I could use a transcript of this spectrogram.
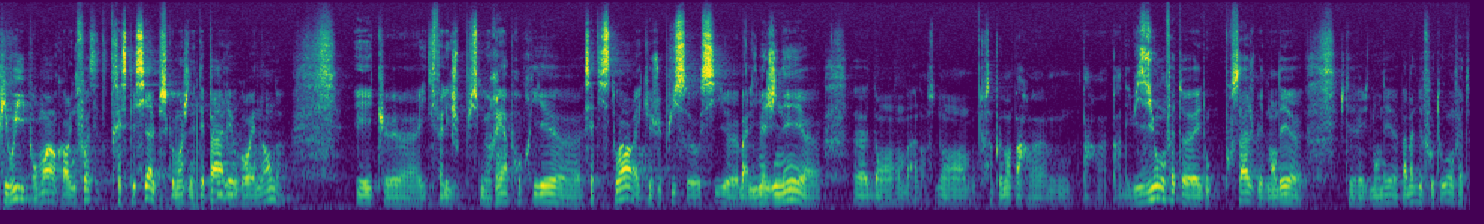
Puis oui, pour moi, encore une fois, c'était très spécial puisque moi, je n'étais pas allé au Groenland et qu'il euh, fallait que je puisse me réapproprier euh, cette histoire et que je puisse aussi euh, bah, l'imaginer dans, bah, dans, tout simplement par, par, par, des visions en fait et donc pour ça je lui ai demandé je t'avais demandé pas mal de photos en fait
